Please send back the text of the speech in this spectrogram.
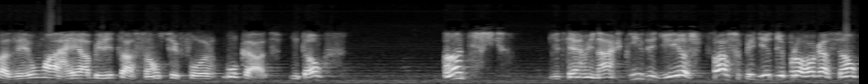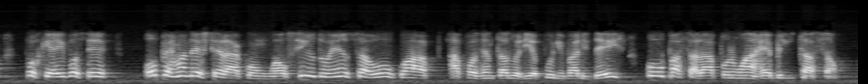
fazer uma reabilitação, se for o caso. Então, antes de terminar 15 dias, faça o pedido de prorrogação, porque aí você ou permanecerá com o auxílio doença ou com a aposentadoria por invalidez, ou passará por uma reabilitação.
